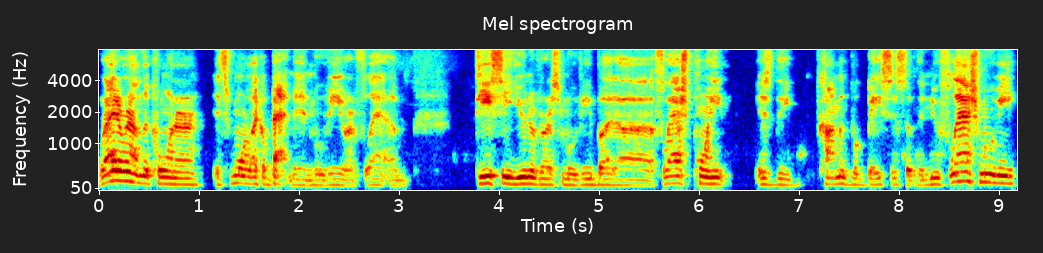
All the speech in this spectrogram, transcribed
right around the corner. It's more like a Batman movie or a, Fla- a DC Universe movie, but uh, Flashpoint is the comic book basis of the new Flash movie.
